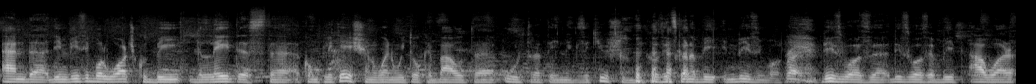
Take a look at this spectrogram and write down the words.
And uh, the invisible watch could be the latest uh, complication when we talk about uh, ultra thin execution because it's going to be invisible. Right. This was uh, this was a bit our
